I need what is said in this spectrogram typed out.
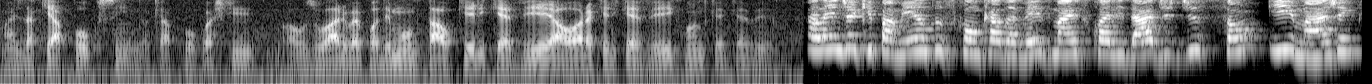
Mas daqui a pouco, sim, daqui a pouco acho que o usuário vai poder montar o que ele quer ver, a hora que ele quer ver e quando que ele quer ver. Além de equipamentos com cada vez mais qualidade de som e imagem,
